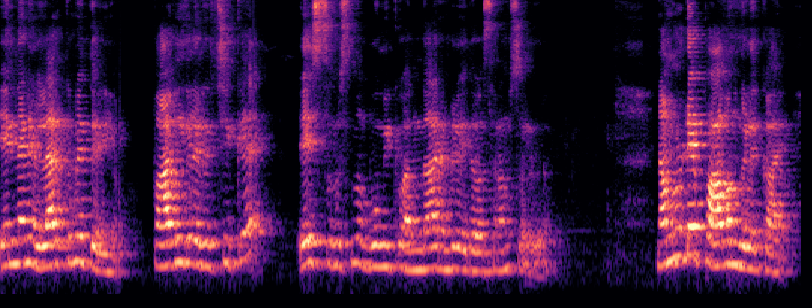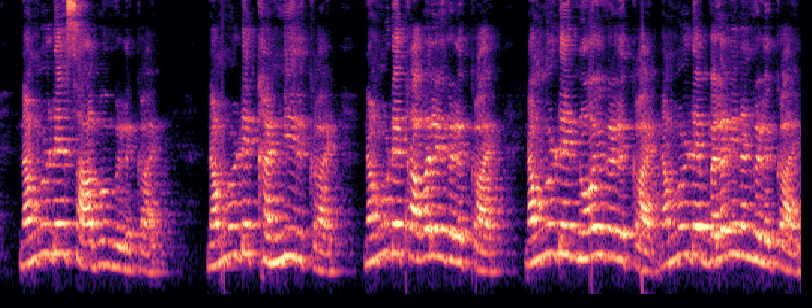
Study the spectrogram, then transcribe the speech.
என்னன்னு எல்லாருக்குமே தெரியும். பாவிகளை ரசிக்க ஏசு கிறிஸ்து பூமிக்கு வந்தார் என்று வேதவசனம் சொல்கிறார் நம்மளுடைய பாவங்களுக்காய் நம்மளுடைய சாபங்களுக்காய் நம்மளுடைய கண்ணீருக்காய் நம்முடைய கவலைகளுக்காய் நம்மளுடைய நோய்களுக்காய் நம்மளுடைய பலவீனங்களுக்காய்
